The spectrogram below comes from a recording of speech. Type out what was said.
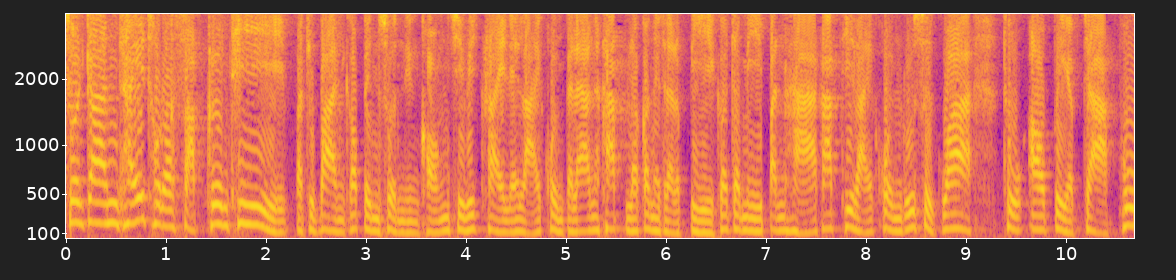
ส่วนการใช้โทรศัพท์เคลื่อนที่ปัจจุบันก็เป็นส่วนหนึ่งของชีวิตใครหลาย ๆ คนไปแล้วนะครับ แล้วก็ในแต่ละปีก็จะมีปัญหาครับที่หลายคนรู้สึกว่าถูกเอาเปรียบจากผู้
